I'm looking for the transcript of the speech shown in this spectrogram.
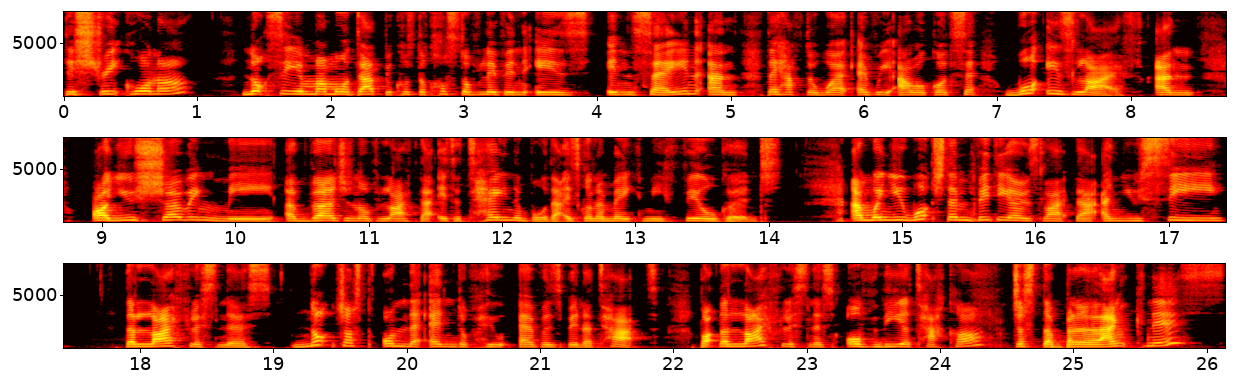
This street corner, not seeing mum or dad because the cost of living is insane and they have to work every hour God said. What is life? And are you showing me a version of life that is attainable, that is going to make me feel good? And when you watch them videos like that and you see the lifelessness, not just on the end of whoever's been attacked, but the lifelessness of the attacker, just the blankness,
